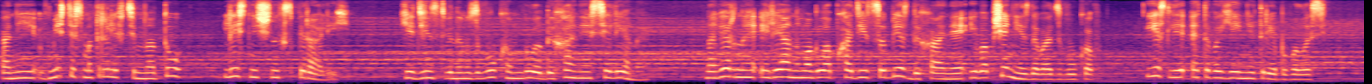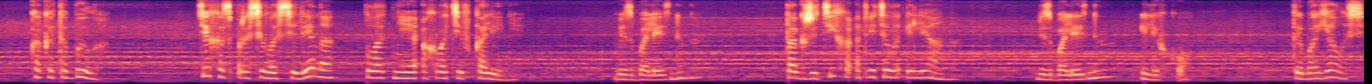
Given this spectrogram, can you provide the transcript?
Они вместе смотрели в темноту лестничных спиралей — Единственным звуком было дыхание Селены. Наверное, Элиана могла обходиться без дыхания и вообще не издавать звуков, если этого ей не требовалось. «Как это было?» Тихо спросила Селена, плотнее охватив колени. «Безболезненно?» Так же тихо ответила Элиана. «Безболезненно и легко». «Ты боялась?»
